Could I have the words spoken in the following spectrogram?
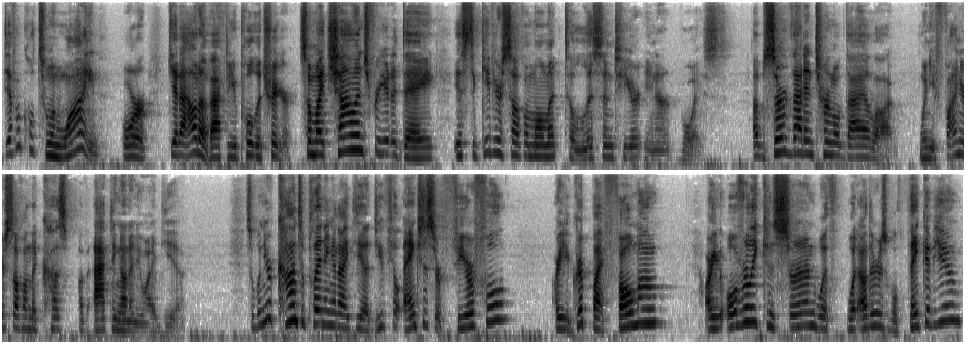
difficult to unwind or get out of after you pull the trigger. So, my challenge for you today is to give yourself a moment to listen to your inner voice. Observe that internal dialogue when you find yourself on the cusp of acting on a new idea. So, when you're contemplating an idea, do you feel anxious or fearful? Are you gripped by FOMO? Are you overly concerned with what others will think of you?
